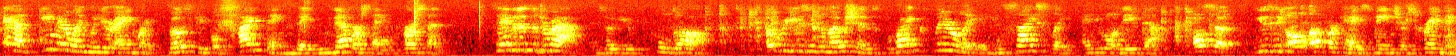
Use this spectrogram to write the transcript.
And emailing when you're angry. Most people type things they'd never say in person. Save it as a draft until you've cooled off. Overusing emotions, write clearly and concisely, and you won't need them. Also, using all uppercase means you're screaming.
